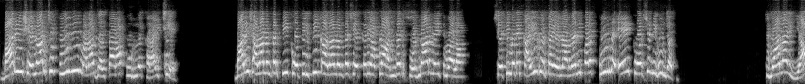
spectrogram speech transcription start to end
बारिश येणारच्या पूर्वी मला जलतारा पूर्ण करायची आहे. बारिश आल्यानंतर पीक होतील पीक आल्यानंतर शेतकरी आपला अंदाज सोडणार नाही तुम्हाला. शेतीमध्ये काही करता येणार नाही परत पूर्ण एक वर्ष निघून जाते. तुम्हाला या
